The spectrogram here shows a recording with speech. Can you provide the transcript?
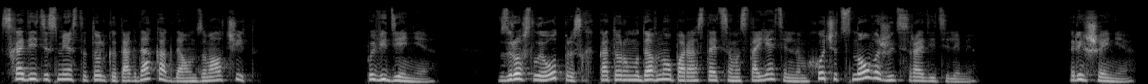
Сходите с места только тогда, когда он замолчит. Поведение. Взрослый отпрыск, которому давно пора стать самостоятельным, хочет снова жить с родителями. Решение.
